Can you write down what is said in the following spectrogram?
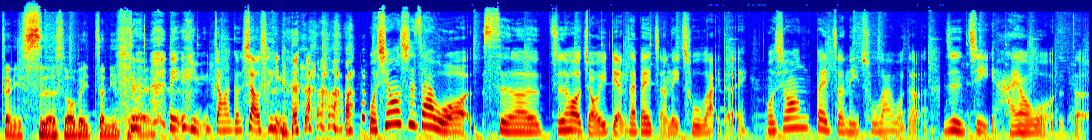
在你死的时候被整理出来的？你你讲一个小声一点。我希望是在我死了之后久一点再被整理出来的、欸。我希望被整理出来我的日记，还有我的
